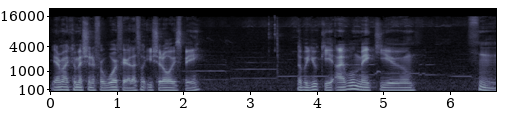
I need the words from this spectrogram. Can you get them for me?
You're my commissioner for warfare. That's what you should always be. Nobuyuki, I will make you... Hmm.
